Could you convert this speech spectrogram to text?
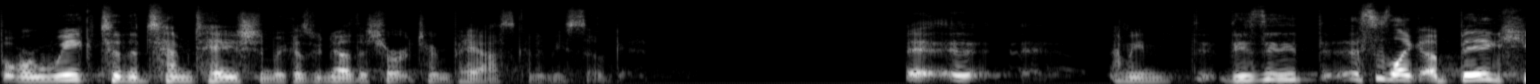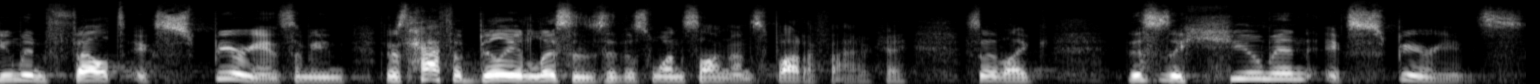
but we're weak to the temptation because we know the short term payoff is going to be so good. I mean, this is like a big human felt experience. I mean, there's half a billion listens to this one song on Spotify, okay? So, like, this is a human experience.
